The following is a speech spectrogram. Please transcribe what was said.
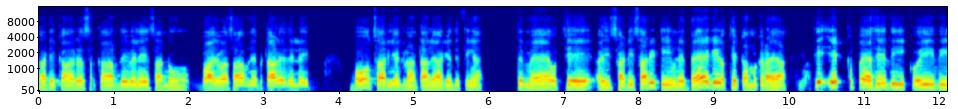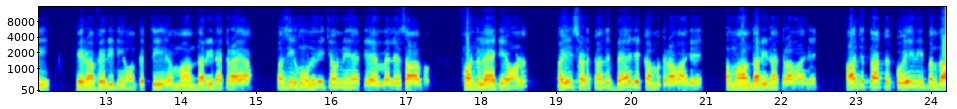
ਸਾਡੀ ਕਾਂਗਰਸ ਸਰਕਾਰ ਦੇ ਵੇਲੇ ਸਾਨੂੰ ਬਾਜਵਾ ਸਾਹਿਬ ਨੇ ਬਟਾਲੇ ਦੇ ਲਈ ਬਹੁਤ ਸਾਰੀਆਂ ਗ੍ਰਾਂਟਾਂ ਲਿਆ ਕੇ ਦਿੱਤੀਆਂ ਤੇ ਮੈਂ ਉੱਥੇ ਅਸੀਂ ਸਾਡੀ ਸਾਰੀ ਟੀਮ ਨੇ ਬਹਿ ਕੇ ਉੱਥੇ ਕੰਮ ਕਰਾਇਆ ਤੇ ਇੱਕ ਪੈਸੇ ਦੀ ਕੋਈ ਵੀ ਹੇਰਾਫੇਰੀ ਨਹੀਂ ਹੋਣ ਦਿੱਤੀ, ਇਮਾਨਦਾਰੀ ਨਾਲ ਕਰਾਇਆ ਅਸੀਂ ਹੁਣ ਵੀ ਚਾਹੁੰਦੇ ਹਾਂ ਕਿ ਐਮਐਲਏ ਸਾਹਿਬ ਫੰਡ ਲੈ ਕੇ ਆਉਣ, ਅਸੀਂ ਸੜਕਾਂ ਤੇ ਬਹਿ ਕੇ ਕੰਮ ਕਰਾਵਾਂਗੇ, ਇਮਾਨਦਾਰੀ ਨਾਲ ਕਰਾਵਾਂਗੇ। ਅੱਜ ਤੱਕ ਕੋਈ ਵੀ ਬੰਦਾ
